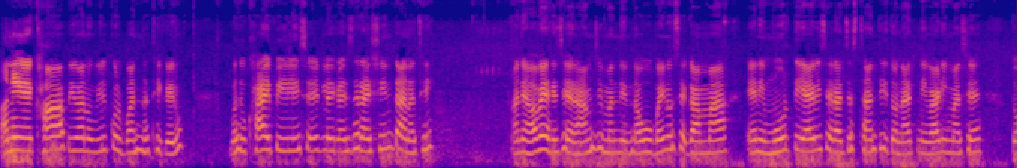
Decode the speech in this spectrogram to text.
અને ખાવા પીવાનું બિલકુલ બંધ નથી કર્યું. બધું ખાઈ પી લી એટલે કાંઈ જરાય ચિંતા નથી. અને હવે જે રામજી મંદિર નવું બન્યું છે ગામમાં, એની મૂર્તિ આવી છે રાજસ્થાનથી, તો નાચની વાડીમાં છે. તો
